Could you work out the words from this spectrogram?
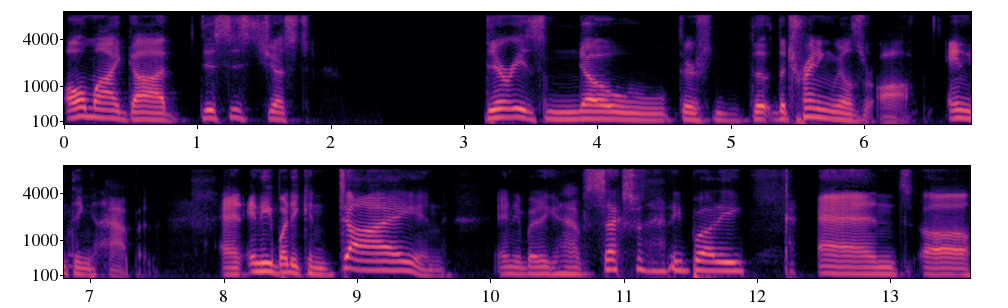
oh my god, this is just there is no there's the the training wheels are off. Anything can happen. And anybody can die and anybody can have sex with anybody and uh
